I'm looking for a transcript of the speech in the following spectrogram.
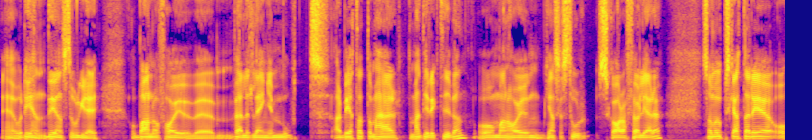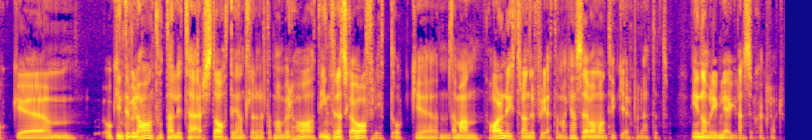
Eh, och det är en, det är en stor grej. Och Bahnhof har ju eh, väldigt länge motarbetat de här, de här direktiven och man har ju en ganska stor skara följare som uppskattar det och, ehm, och inte vill ha en totalitär stat egentligen utan man vill ha att internet ska vara fritt och ehm, där man har en yttrandefrihet där man kan säga vad man tycker på nätet. Inom rimliga gränser självklart.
